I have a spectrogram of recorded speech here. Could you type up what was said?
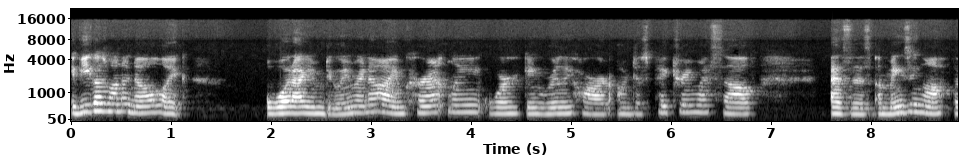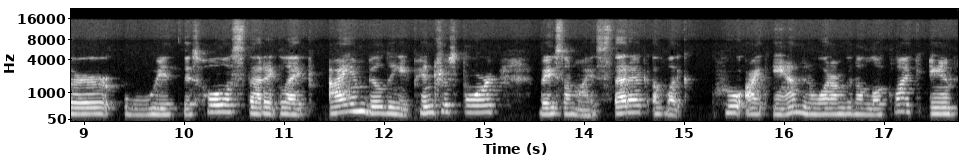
if you guys want to know like what I am doing right now, I am currently working really hard on just picturing myself as this amazing author with this whole aesthetic. Like, I am building a Pinterest board based on my aesthetic of like who I am and what I'm going to look like. And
